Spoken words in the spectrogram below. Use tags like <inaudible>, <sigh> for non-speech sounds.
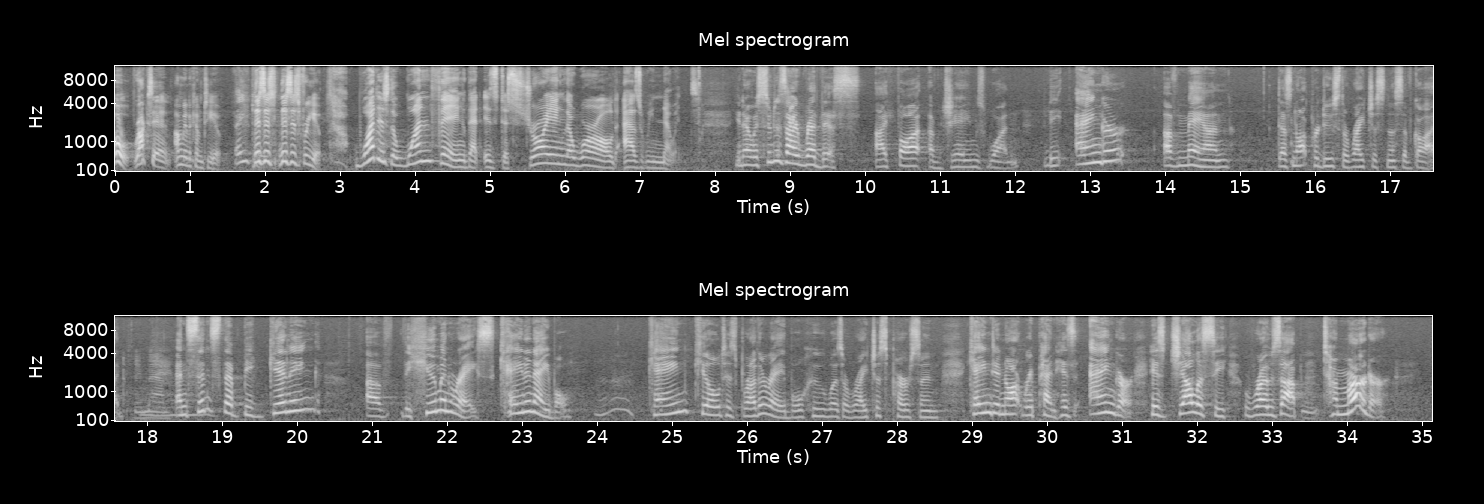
Oh, Roxanne, I'm going to come to you. Thank you. This is, this is for you. What is the one thing that is destroying the world as we know it? You know, as soon as I read this, I thought of James 1. The anger of man does not produce the righteousness of God. Amen. And since the beginning of the human race, Cain and Abel, Cain killed his brother Abel, who was a righteous person. Cain did not repent. His anger, his jealousy rose up to murder.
